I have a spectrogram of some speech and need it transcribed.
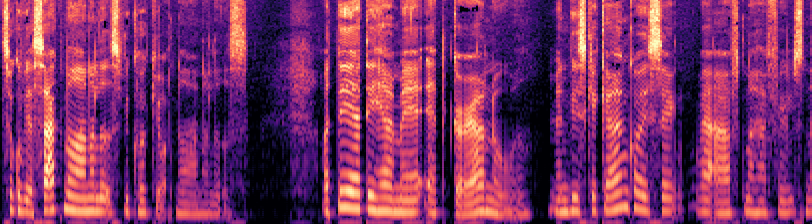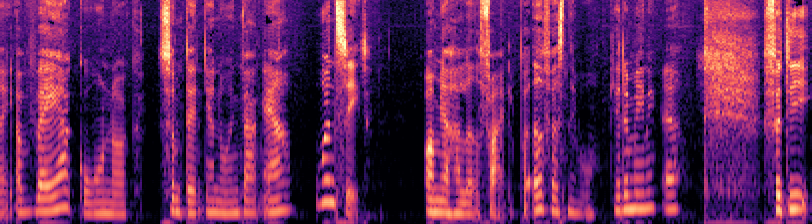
så kunne vi have sagt noget anderledes, vi kunne have gjort noget anderledes. Og det er det her med at gøre noget. Men mm. vi skal gerne gå i seng hver aften og have følelsen af at være gode nok som den, jeg nu engang er, uanset om jeg har lavet fejl på adfærdsniveau. Giver det mening? Ja. Fordi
